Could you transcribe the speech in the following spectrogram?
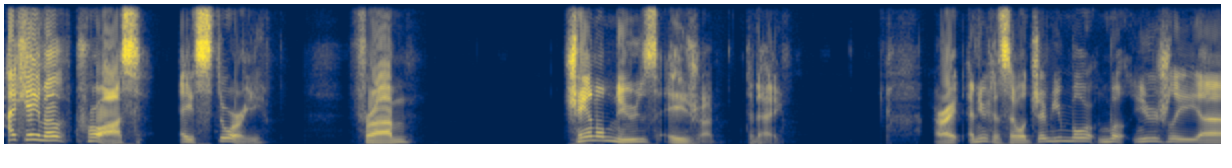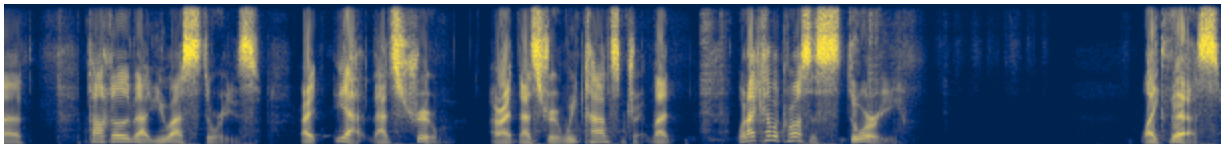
I came across a story from Channel News Asia today. All right. And you can say, well, Jim, you more, more usually uh, talk about U.S. stories. Right? Yeah, that's true. All right. That's true. We concentrate. But when I come across a story, like this,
